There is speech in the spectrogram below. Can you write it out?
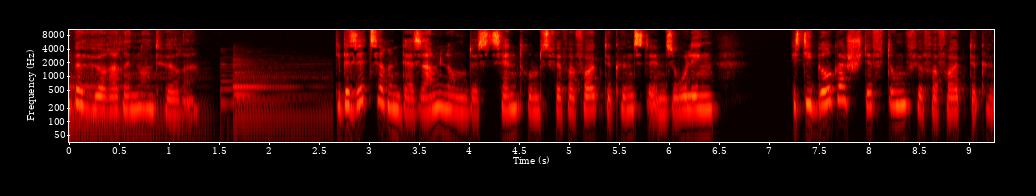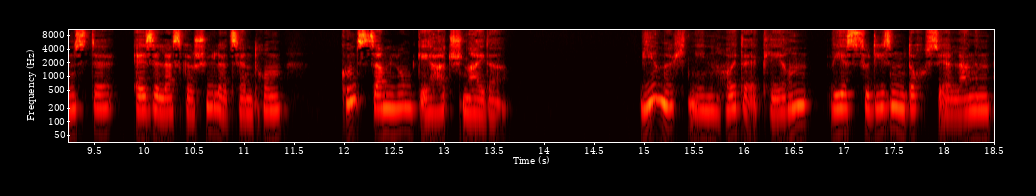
Liebe Hörerinnen und Hörer, die Besitzerin der Sammlung des Zentrums für verfolgte Künste in Solingen ist die Bürgerstiftung für verfolgte Künste Else Lasker Schülerzentrum Kunstsammlung Gerhard Schneider. Wir möchten Ihnen heute erklären, wie es zu diesem doch sehr langen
